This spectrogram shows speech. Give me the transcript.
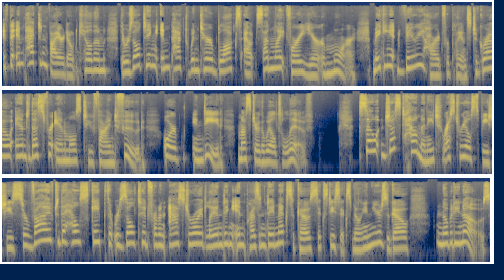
If the impact and fire don't kill them, the resulting impact winter blocks out sunlight for a year or more, making it very hard for plants to grow and thus for animals to find food, or, indeed, muster the will to live. So, just how many terrestrial species survived the hellscape that resulted from an asteroid landing in present day Mexico 66 million years ago, nobody knows.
